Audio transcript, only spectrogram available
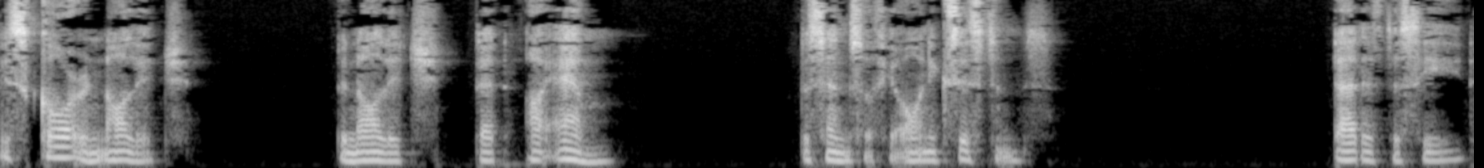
this core knowledge, the knowledge that I am, the sense of your own existence, that is the seed,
